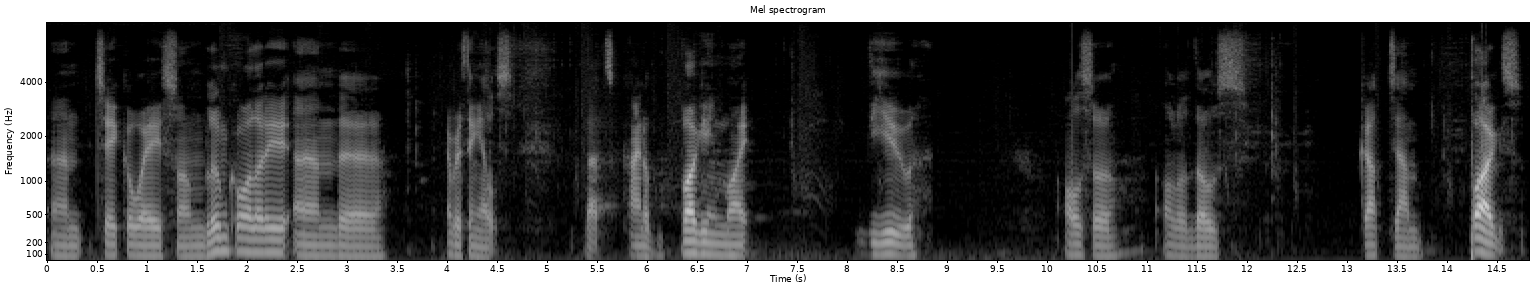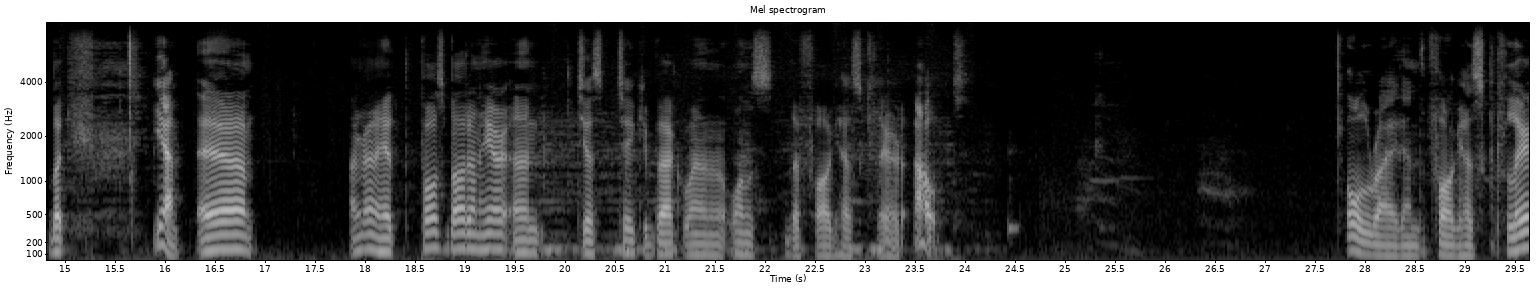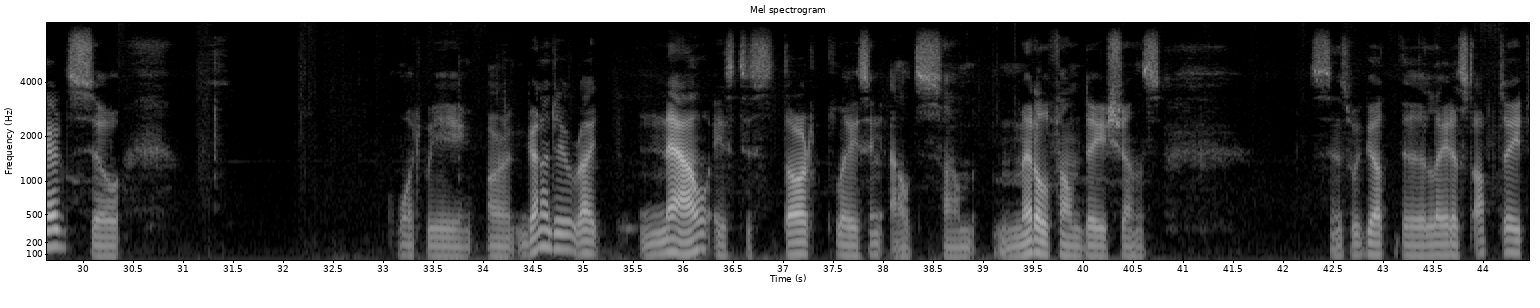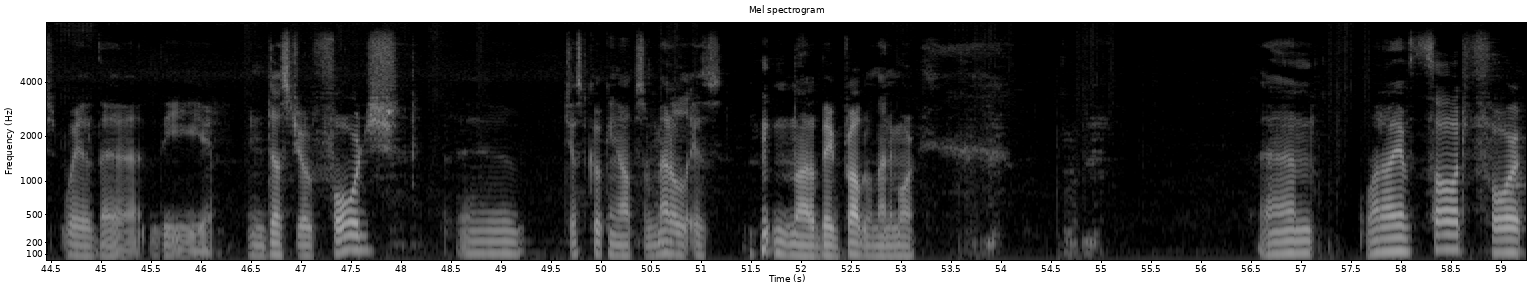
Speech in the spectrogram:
and take away some bloom quality and uh, everything else. That's kind of bugging my view. Also all of those goddamn bugs. But yeah uh, I'm gonna hit the pause button here and just take you back when once the fog has cleared out Alright, and the fog has cleared, so what we are gonna do right now is to start placing out some metal foundations. Since we got the latest update with uh, the industrial forge uh, just cooking up some metal is not a big problem anymore. And what I have thought for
